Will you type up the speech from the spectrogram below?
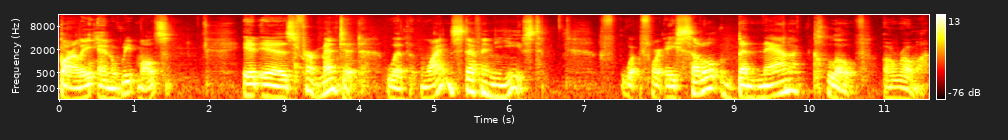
barley and wheat malts. It is fermented with Weihenstephan yeast for, for a subtle banana clove aroma.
